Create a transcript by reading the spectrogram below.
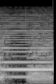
Música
